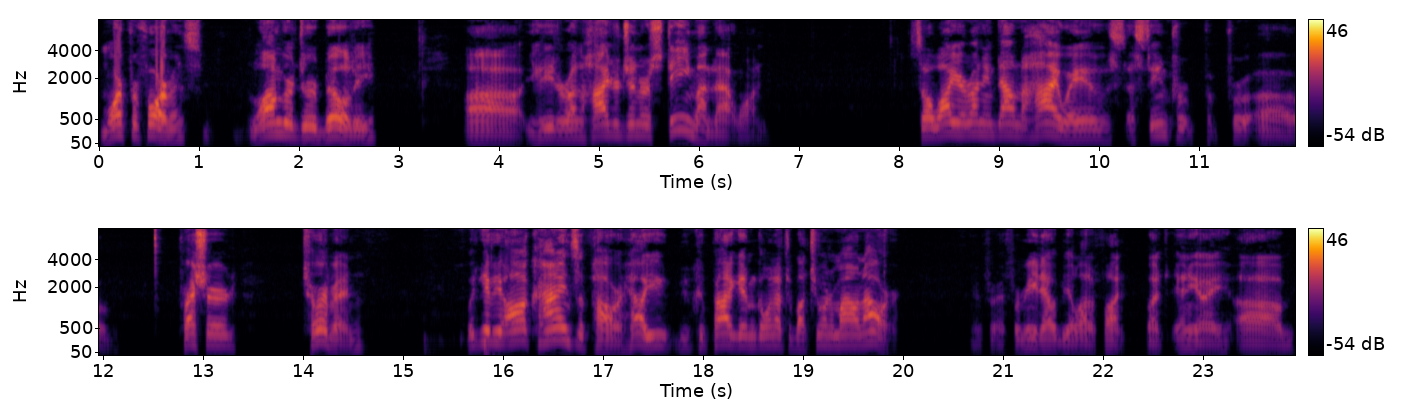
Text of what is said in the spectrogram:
more performance, longer durability. Uh, you could either run hydrogen or steam on that one. So while you're running down the highway, it was a steam pr- pr- uh, pressured turbine would give you all kinds of power. Hell, you, you could probably get them going up to about 200 mile an hour. For, for me, that would be a lot of fun. But anyway, um,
